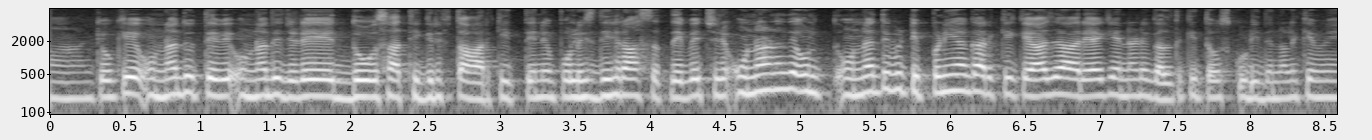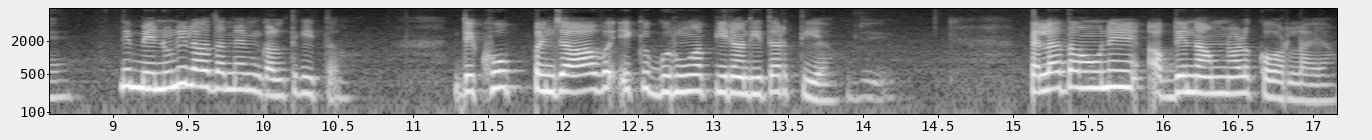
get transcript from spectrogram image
ਹਾਂ ਕਿਉਂਕਿ ਉਹਨਾਂ ਦੇ ਉੱਤੇ ਵੀ ਉਹਨਾਂ ਦੇ ਜਿਹੜੇ ਦੋ ਸਾਥੀ ਗ੍ਰਿਫਤਾਰ ਕੀਤੇ ਨੇ ਪੁਲਿਸ ਦੀ ਹਿਰਾਸਤ ਦੇ ਵਿੱਚ ਨੇ ਉਹਨਾਂ ਨੇ ਉਹਨਾਂ ਤੇ ਵੀ ਟਿੱਪਣੀਆਂ ਕਰਕੇ ਕਿਹਾ ਜਾ ਰਿਹਾ ਕਿ ਇਹਨਾਂ ਨੇ ਗਲਤ ਕੀਤਾ ਉਸ ਕੁੜੀ ਦੇ ਨਾਲ ਕਿਵੇਂ? ਨਹੀਂ ਮੈਨੂੰ ਨਹੀਂ ਲੱਗਦਾ ਮੈਮ ਗਲਤ ਕੀਤਾ। ਦੇਖੋ ਪੰਜਾਬ ਇੱਕ ਗੁਰੂਆਂ ਪੀਰਾਂ ਦੀ ਧਰਤੀ ਆ। ਜੀ। ਪਹਿਲਾਂ ਤਾਂ ਉਹਨੇ ਆਪਦੇ ਨਾਮ ਨਾਲ ਕੌਰ ਲਾਇਆ।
